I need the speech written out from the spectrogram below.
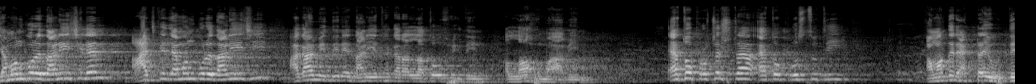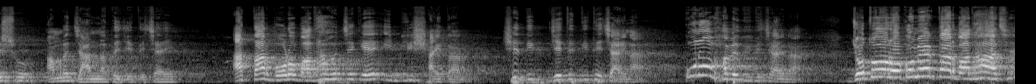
যেমন করে দাঁড়িয়েছিলেন, আজকে যেমন করে দাঁড়িয়েছি, আগামী দিনে দাঁড়িয়ে থাকার আল্লাহ তৌফিক দিন। আল্লাহ আমিন। এত প্রচেষ্টা, এত প্রস্তুতি আমাদের একটাই উদ্দেশ্য, আমরা জান্নাতে যেতে চাই। আর তার বড় বাধা হচ্ছে কে? ইবলিশ শায়তান। সে যেতে দিতে চায় না, কোনোভাবে দিতে চায় না। যত রকমের তার বাধা আছে,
